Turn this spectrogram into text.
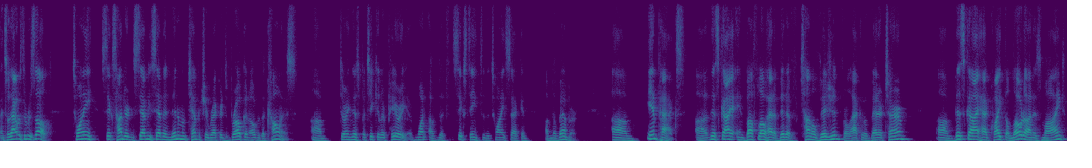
And so that was the result. 2,677 minimum temperature records broken over the CONUS um, during this particular period, one of the 16th to the 22nd of November. Um, impacts. Uh, this guy in Buffalo had a bit of tunnel vision, for lack of a better term. Um, this guy had quite the load on his mind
